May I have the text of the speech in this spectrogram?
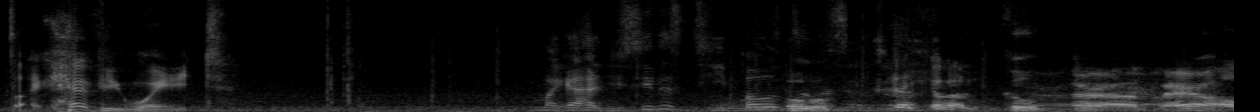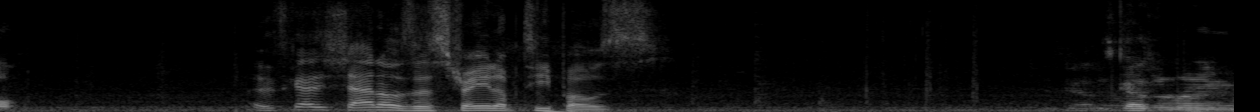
It's like heavyweight. Oh my god, you see this T-pose? Oh, of this This, guy's got a goop or a Beryl. this guy's shadow is a straight up T-pose. These guys are running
